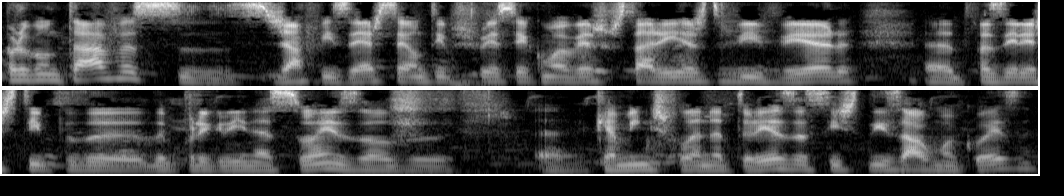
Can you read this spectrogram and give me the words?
perguntava se, se já fizeste, é um tipo de experiência que uma vez gostarias de viver, eh, de fazer este tipo de, de peregrinações ou de uh, caminhos pela natureza, se isto diz alguma coisa?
